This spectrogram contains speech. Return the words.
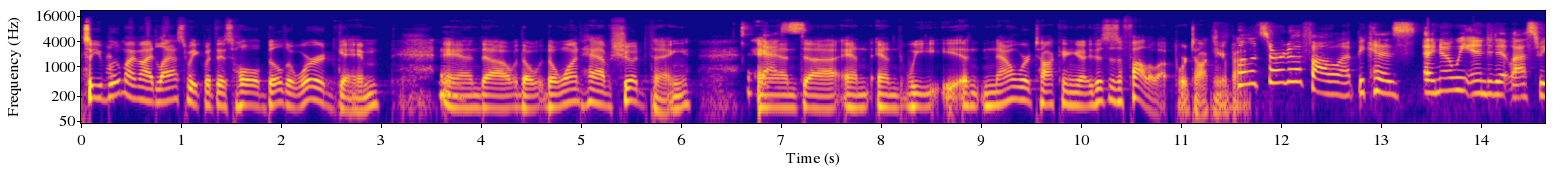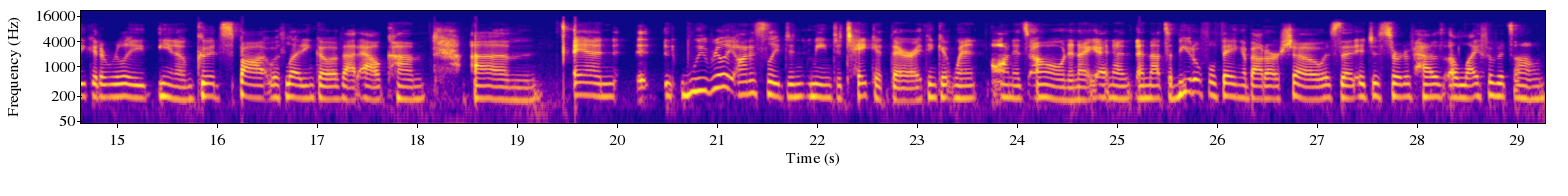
So you blew my mind last week with this whole build a word game, mm. and uh, the the want have should thing, and yes. uh, and and we and now we're talking. Uh, this is a follow up. We're talking about. Well, it's sort of a follow up because I know we ended it last week at a really you know good spot with letting go of that outcome. Um, and it, we really honestly didn't mean to take it there i think it went on its own and i and, and that's a beautiful thing about our show is that it just sort of has a life of its own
